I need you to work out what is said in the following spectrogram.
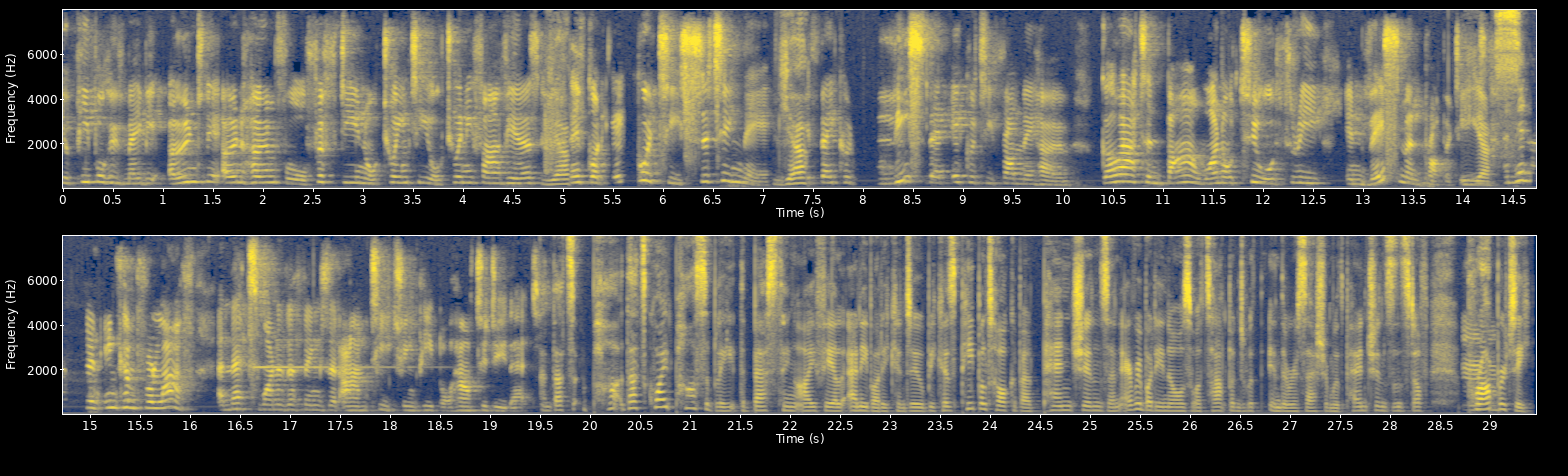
your people who've maybe owned their own home for 15 or 20 or 25 years, yeah. they've got equity sitting there. Yeah. If they could lease that equity from their home, go out and buy one or two or three investment properties, yes. and then an income for life. And that's one of the things that I'm teaching people how to do that. And that's that's quite possibly the best thing I feel anybody can do because people talk about pensions and everybody knows what's happened with in the recession with pensions and stuff. Mm-hmm. property.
